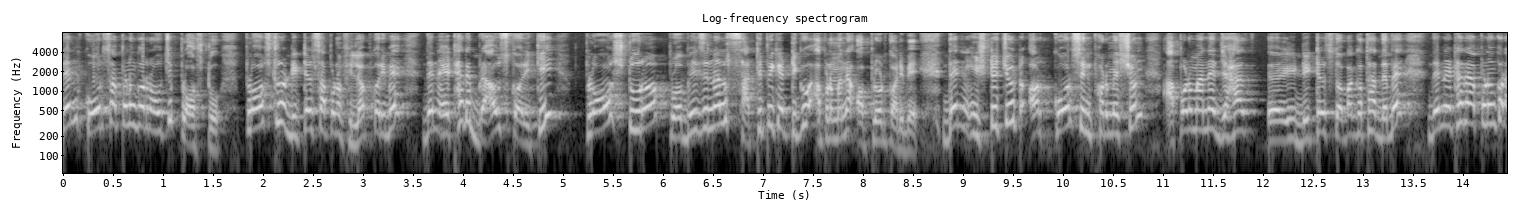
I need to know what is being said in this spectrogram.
ଦେନ୍ କୋର୍ସ ଆପଣଙ୍କର ରହୁଛି ପ୍ଲସ୍ ଟୁ ପ୍ଲସ୍ ଟୁର ଡିଟେଲ୍ସ ଆପଣ ଫିଲ୍ଅପ୍ କରିବେ ଦେନ୍ ଏଠାରେ ବ୍ରାଉଜ୍ କରିକି ପ୍ଲସ୍ ଟୁର ପ୍ରୋଭିଜନାଲ୍ ସାର୍ଟିଫିକେଟ୍ଟିକୁ ଆପଣମାନେ ଅପଲୋଡ଼ କରିବେ then institute or course information ଆପଣମାନେ ଯାହା ଡିଟେଲ୍ସ ଦେବା କଥା ଦେବେ ଦେନ୍ ଏଠାରେ ଆପଣଙ୍କର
